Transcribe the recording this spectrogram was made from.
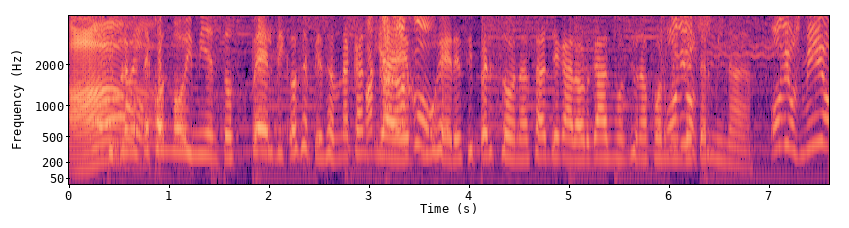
Ah, Simplemente con movimientos pélvicos empiezan una cantidad de mujeres y personas a llegar a orgasmos de una forma ¡Oh, Dios! indeterminada. ¡Oh, Dios mío!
